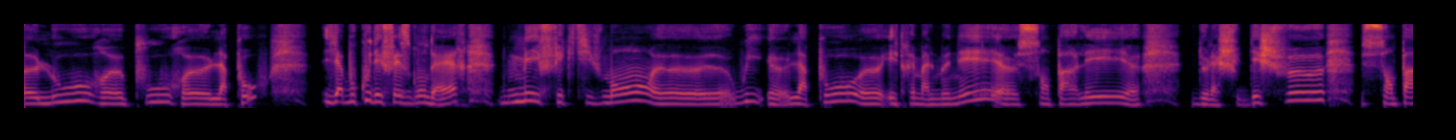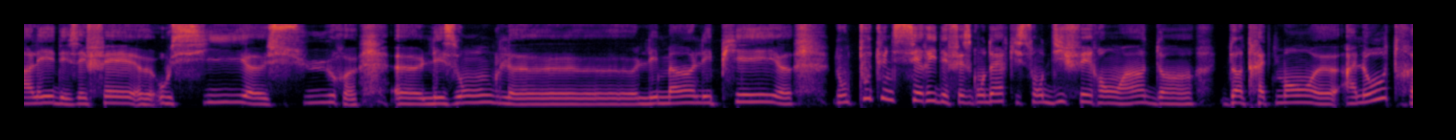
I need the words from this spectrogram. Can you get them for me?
lourds pour la peau. Il y a beaucoup d'effets secondaires, mais effectivement, euh, oui, euh, la peau euh, est très malmenée, sans parler de la chute des cheveux, sans parler des effets aussi sur les ongles, les mains, les pieds. donc toute une série d'effets secondaires qui sont différents hein, d'un traitement à l'autre.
